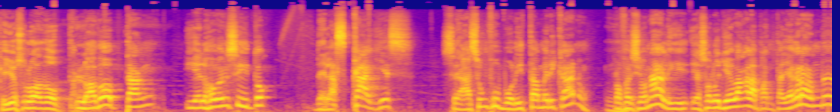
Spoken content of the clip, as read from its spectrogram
Que ellos lo adoptan. Lo adoptan y el jovencito de las calles se hace un futbolista americano, profesional, y eso lo llevan a la pantalla grande.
